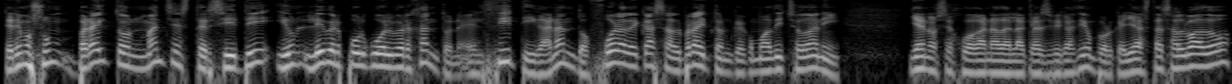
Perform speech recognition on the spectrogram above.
tenemos un Brighton Manchester City y un Liverpool Wolverhampton. El City ganando fuera de casa al Brighton, que como ha dicho Dani, ya no se juega nada en la clasificación porque ya está salvado,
